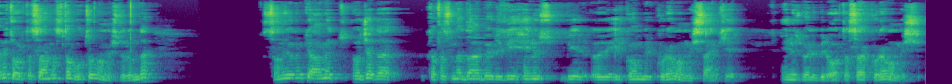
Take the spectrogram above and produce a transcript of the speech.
Evet orta sahamız tam oturmamış durumda. Sanıyorum ki Ahmet Hoca da kafasında daha böyle bir henüz bir e, ilk 11 kuramamış sanki. Henüz böyle bir orta saha kuramamış.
